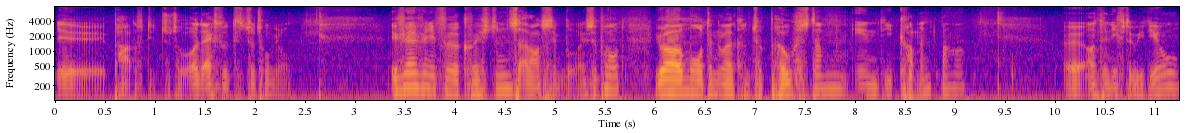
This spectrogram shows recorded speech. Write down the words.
uh, part of the tutorial, or actually this tutorial. If you have any further questions about Simple Support, you are more than welcome to post them in the comment bar uh, underneath the video.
